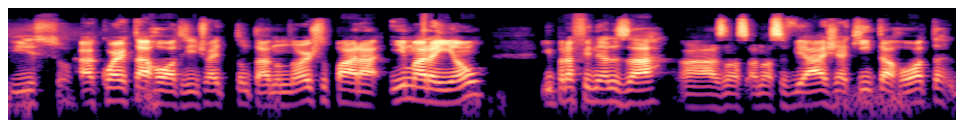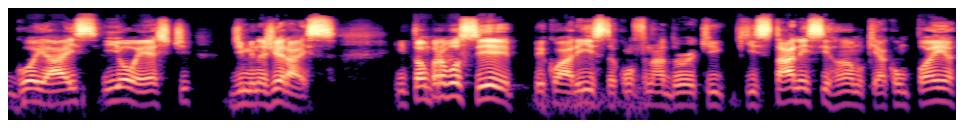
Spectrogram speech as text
Isso. A quarta rota, a gente vai tentar no norte do Pará e Maranhão. E para finalizar a nossa, a nossa viagem, a quinta rota, Goiás e oeste de Minas Gerais. Então, para você, pecuarista, confinador, que, que está nesse ramo, que acompanha,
